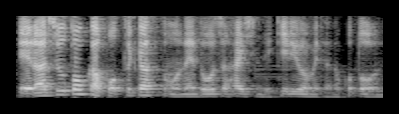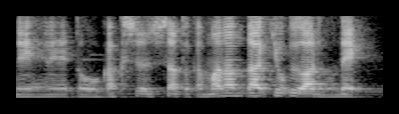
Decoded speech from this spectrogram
えー、ラジオトークはポッドキャストもね、同時配信できるよみたいなことをね、えっ、ー、と、学習したとか学んだ記憶があるので、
